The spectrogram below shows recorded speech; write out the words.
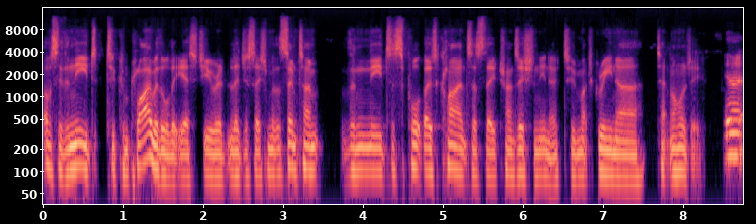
Obviously, the need to comply with all the ESG legislation, but at the same time, the need to support those clients as they transition, you know, to much greener technology. Yeah,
